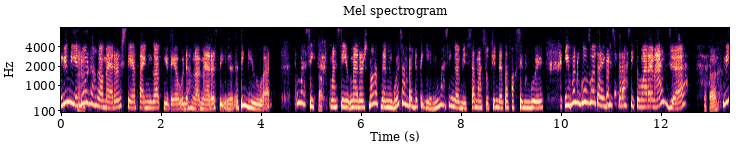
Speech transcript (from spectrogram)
mungkin di Indo hmm. udah nggak matters ya thank God gitu ya udah nggak matters di Indo tapi di luar itu masih hmm. masih matters banget dan gue sampai detik ini masih nggak bisa masukin data vaksin gue even gue buat registrasi kemarin aja Huh? Ini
